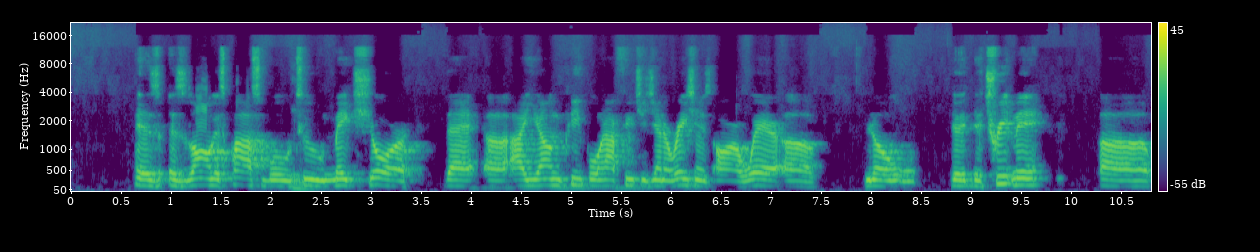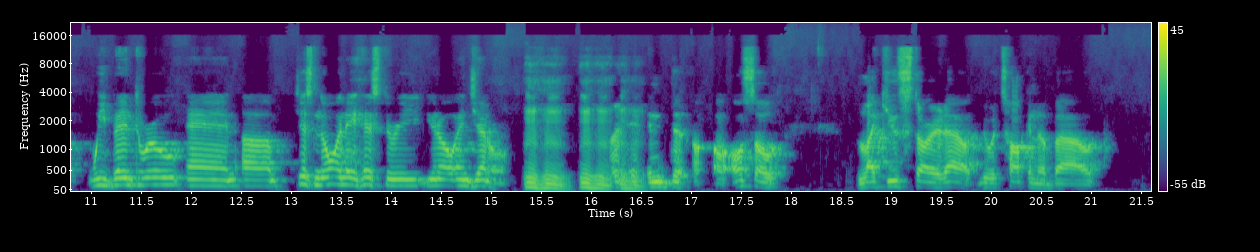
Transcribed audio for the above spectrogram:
as, as long as possible mm. to make sure that uh, our young people and our future generations are aware of, you know, the, the treatment uh, we've been through and um, just knowing their history, you know, in general. Mm-hmm, mm-hmm, mm-hmm. And the, uh, also, like you started out, you were talking about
